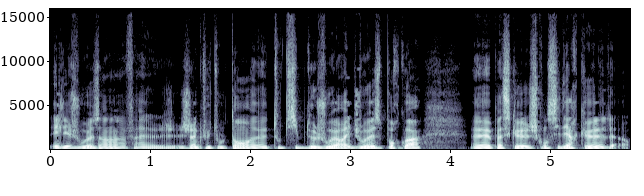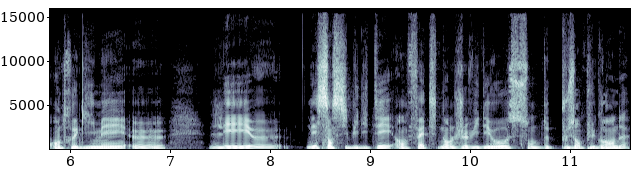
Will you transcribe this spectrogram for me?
et les joueuses. hein, enfin, j'inclus tout le temps euh, tout type de joueurs et de joueuses. Pourquoi? Euh, Parce que je considère que entre guillemets euh, les les sensibilités en fait dans le jeu vidéo sont de plus en plus grandes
